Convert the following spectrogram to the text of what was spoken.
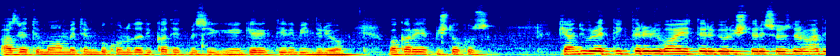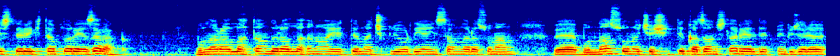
Hazreti Muhammed'in bu konuda dikkat etmesi gerektiğini bildiriyor. Bakara 79. Kendi ürettikleri rivayetleri, görüşleri, sözleri, hadislere, kitaplara yazarak bunlar Allah'tandır, Allah'ın ayetlerini açıklıyor diye insanlara sunan ve bundan sonra çeşitli kazançlar elde etmek üzere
